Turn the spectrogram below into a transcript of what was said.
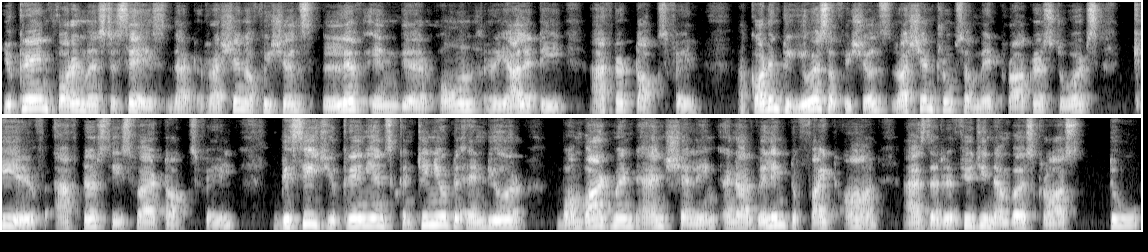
Ukraine foreign minister says that Russian officials live in their own reality after talks fail. According to US officials, Russian troops have made progress towards Kiev after ceasefire talks fail. Besieged Ukrainians continue to endure bombardment and shelling and are willing to fight on as the refugee numbers cross 2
